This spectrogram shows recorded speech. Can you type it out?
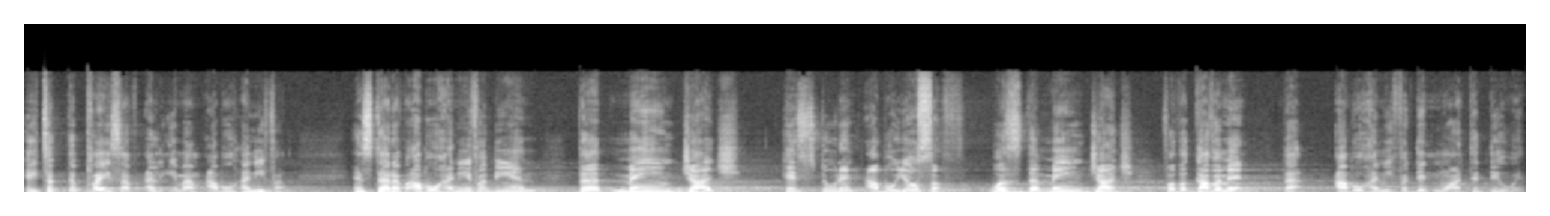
he took the place of Al Imam Abu Hanifa. Instead of Abu Hanifa being the main judge, his student Abu Yusuf was the main judge for the government that Abu Hanifa didn't want to deal with.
